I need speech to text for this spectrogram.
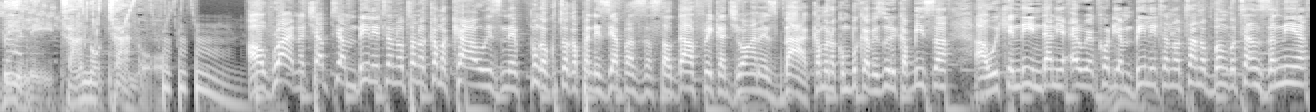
Mbili tano tano Alright, na chapter 255 kama kawi zimefunga kutoka pande hapa za South Africa Johannesburg. Kama unakumbuka vizuri kabisa, uh, weekend hii ndani ya area code ya 255 Bongo Tanzania,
